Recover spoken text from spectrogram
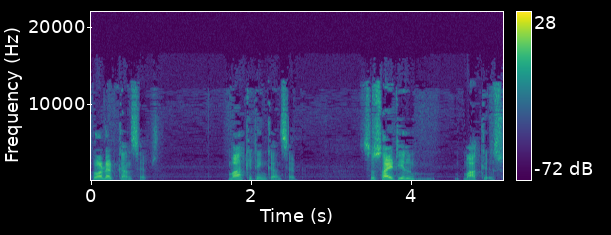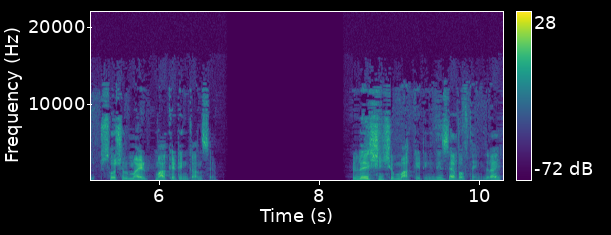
product concept marketing concept societal social marketing concept relationship marketing these type of thing right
